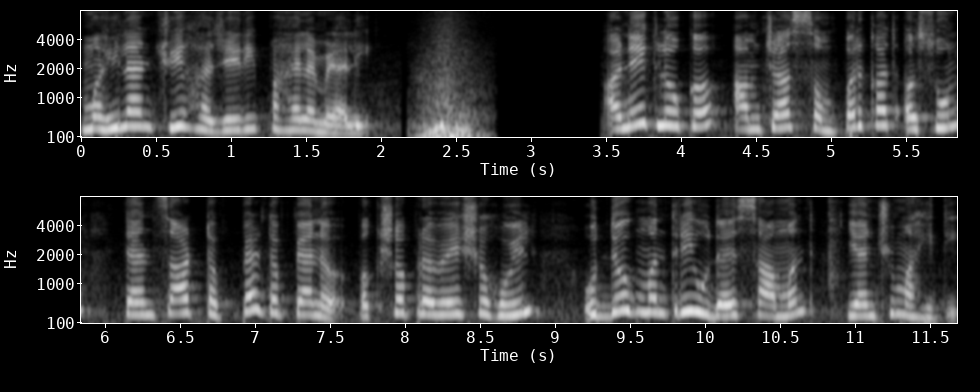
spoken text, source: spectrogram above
महिलांची हजेरी पाहायला मिळाली. अनेक लोक आमच्या संपर्कात असून त्यांचा टप्प्याटप्प्यानं पक्षप्रवेश होईल उद्योगमंत्री उदय सामंत यांची माहिती.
